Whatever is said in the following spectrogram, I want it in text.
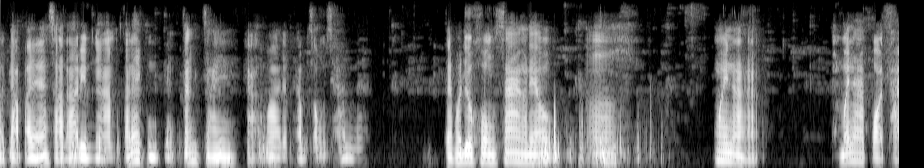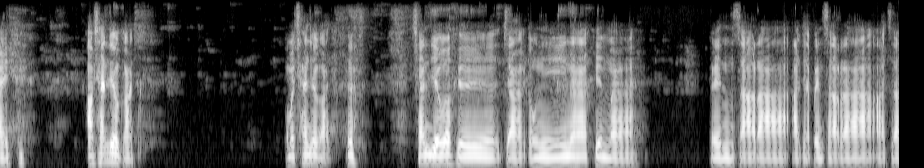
ากับอะไรนะสาราริมน้ำตอนแรกผมตั้งใจกะว่าจะทำสองชั้นนะแต่พอดูโครงสร้างแล้วอืมไม่น่า ไม่น่าปลอดภัย เอาชั้นเดียวก่อนเอามาชั้นเดียวก่อน ชั้นเดียวก็คือจากตรงนี้นะฮะขึ้นมาเป็นศาลาอาจจะเป็นศาลาอาจจะ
